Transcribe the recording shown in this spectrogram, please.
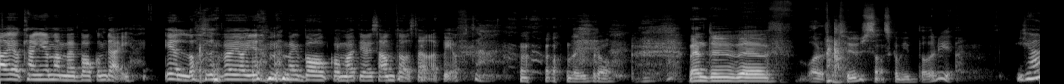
Ja, jag kan gömma mig bakom dig. Eller så får jag gömma mig bakom att jag är samtalsterapeut. Ja, det är bra. Men du, eh, var tusan ska vi börja? Ja,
